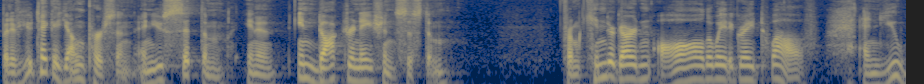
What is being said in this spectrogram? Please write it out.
But if you take a young person and you sit them in an indoctrination system from kindergarten all the way to grade 12, and you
